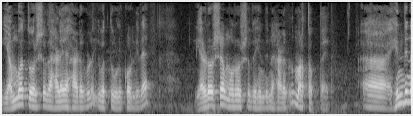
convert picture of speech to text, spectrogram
ಎಂಬತ್ತು ವರ್ಷದ ಹಳೆಯ ಹಾಡುಗಳು ಇವತ್ತು ಉಳ್ಕೊಂಡಿದೆ. ಎರಡು ವರ್ಷ, ಮೂರು ವರ್ಷದ ಹಿಂದಿನ ಹಾಡುಗಳು ಮರ್ತೋಗ್ತಾ ಇದೆ. ಹಿಂದಿನ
